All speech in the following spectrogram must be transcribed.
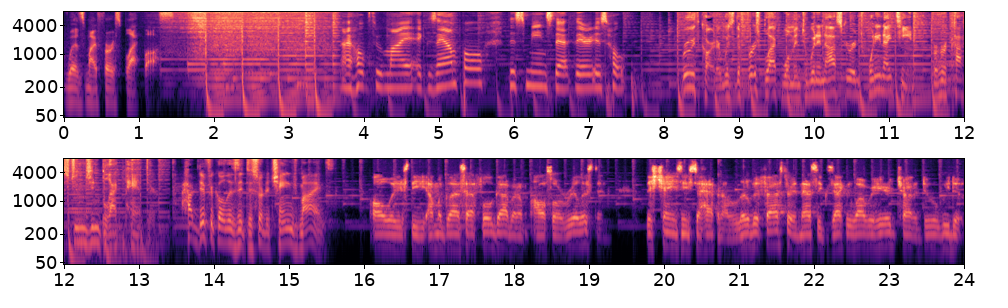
was my first black boss. I hope through my example, this means that there is hope. Ruth Carter was the first black woman to win an Oscar in 2019 for her costumes in Black Panther. How difficult is it to sort of change minds? Always the I'm a glass half full guy, but I'm also a realist, and this change needs to happen a little bit faster, and that's exactly why we're here trying to do what we do.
